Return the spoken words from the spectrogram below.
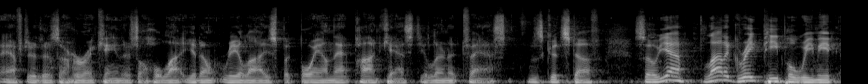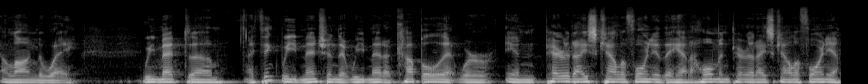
after there's a hurricane, there's a whole lot you don't realize. But boy, on that podcast, you learn it fast. It was good stuff. So, yeah, a lot of great people we meet along the way. We met, um, I think we mentioned that we met a couple that were in Paradise, California. They had a home in Paradise, California,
